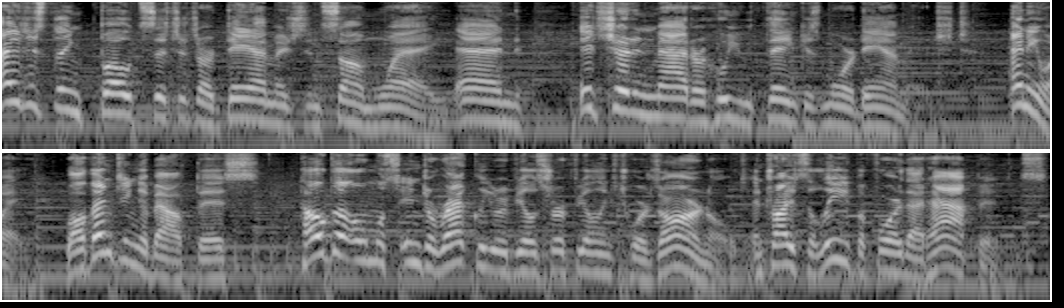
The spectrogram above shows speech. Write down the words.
I just think both sisters are damaged in some way, and it shouldn't matter who you think is more damaged. Anyway, while venting about this, Helga almost indirectly reveals her feelings towards Arnold and tries to leave before that happens.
